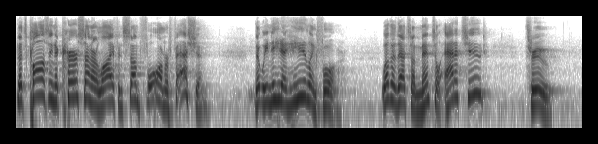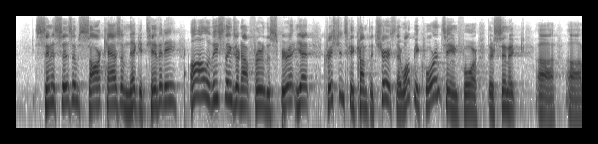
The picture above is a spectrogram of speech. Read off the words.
that's causing a curse on our life in some form or fashion that we need a healing for. Whether that's a mental attitude, through cynicism, sarcasm, negativity. All of these things are not fruit of the Spirit, and yet Christians can come to church. They won't be quarantined for their cynic, uh, uh,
